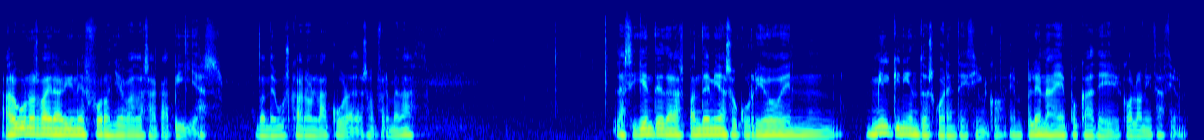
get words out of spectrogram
Algunos bailarines fueron llevados a capillas, donde buscaron la cura de su enfermedad. La siguiente de las pandemias ocurrió en 1545, en plena época de colonización.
